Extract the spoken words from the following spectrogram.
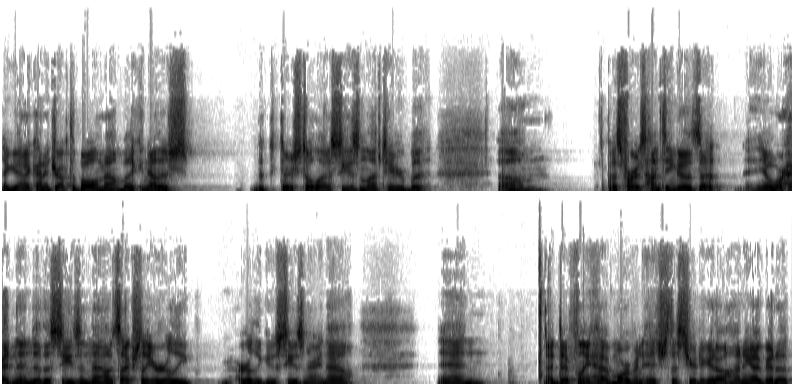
again, I kind of dropped the ball in mountain biking. Now there's there's still a lot of season left here, but um, but as far as hunting goes, that you know we're heading into the season now. It's actually early early goose season right now, and I definitely have more of an itch this year to get out hunting. I've got a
